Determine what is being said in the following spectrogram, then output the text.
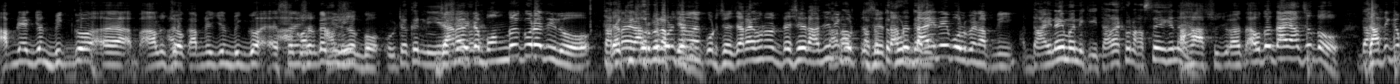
আপনি একজন বিজ্ঞ আলোচক আপনি একজন বিজ্ঞ স্থানীয় সরকার বিশেষজ্ঞ ওইটাকে নিয়ে যারা এটা বন্ধই করে দিল তারা কি করবেন পরিচালনা করছে যারা এখন দেশে রাজনীতি করতেছে তাদের তো তাদের দায় নেই বলবেন আপনি দায় নাই মানে কি তারা এখন আছে এখানে হ্যাঁ ওদের দায় আছে তো জাতিকে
